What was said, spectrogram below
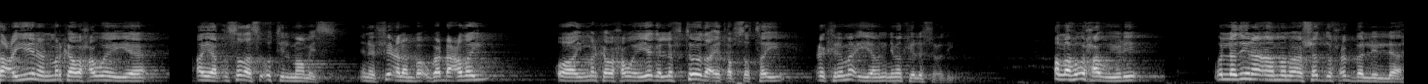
tacyiinan marka waxa weeye ayaa qisadaasi u tilmaamaysa. Inay ficlanba uga dhacday oo ay marka waxa weye iyaga laftooda ay qabsatay cikrimo iyo nimankii la socday. Allah waxa uu yidhi waladiina aamanuu ashaddu xuban lilah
